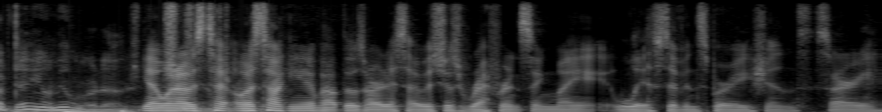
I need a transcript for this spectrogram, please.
Oh, Denny O'Neil wrote a. Yeah, when I was ta- I was talking about those artists, I was just referencing my list of inspirations. Sorry.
